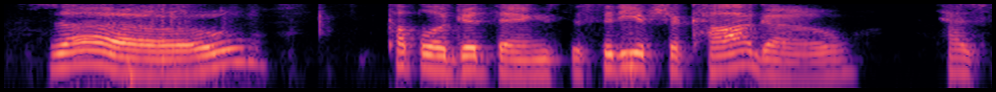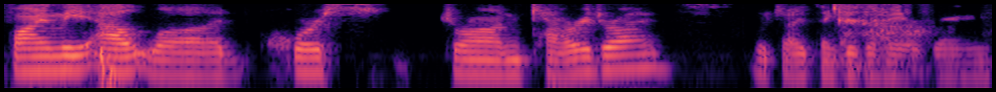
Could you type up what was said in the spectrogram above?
So, a couple of good things. The city of Chicago has finally outlawed horse-drawn carriage rides, which I think is amazing.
